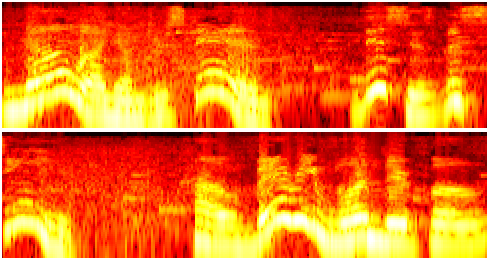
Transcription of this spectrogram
Now I understand. This is the sea. How very wonderful.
